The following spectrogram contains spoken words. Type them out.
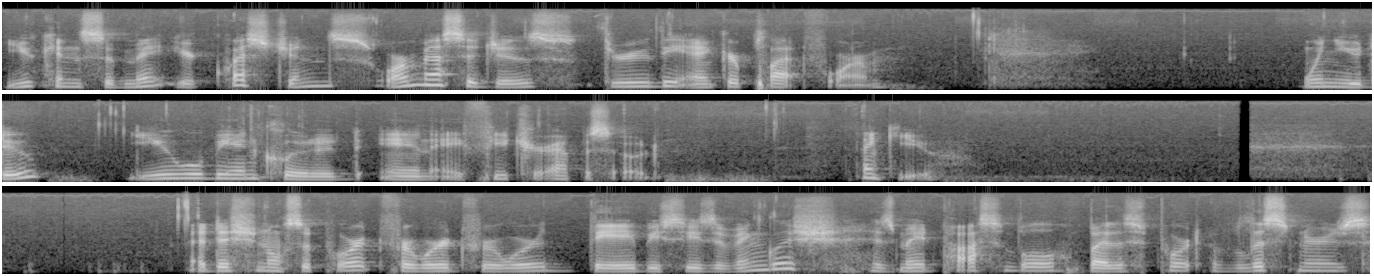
you can submit your questions or messages through the Anchor platform. When you do, you will be included in a future episode. Thank you. Additional support for Word for Word, the ABCs of English, is made possible by the support of listeners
